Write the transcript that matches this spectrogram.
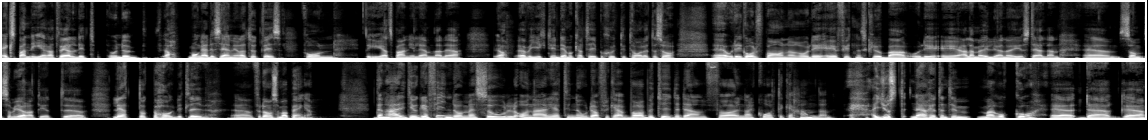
expanderat väldigt under ja, många decennier naturligtvis. Från det att Spanien lämnade, ja, övergick till en demokrati på 70-talet och så. Eh, och det är golfbanor och det är fitnessklubbar och det är alla möjliga nöjesställen eh, som, som gör att det är ett eh, lätt och behagligt liv eh, för de som har pengar. Den här geografin då med sol och närhet till Nordafrika, vad betyder den för narkotikahandeln? Just närheten till Marocko, eh, där eh,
